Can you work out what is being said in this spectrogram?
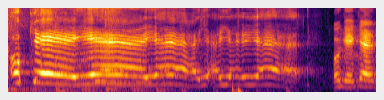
Okay, yeah, yeah, yeah, yeah, yeah. Okay, can.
